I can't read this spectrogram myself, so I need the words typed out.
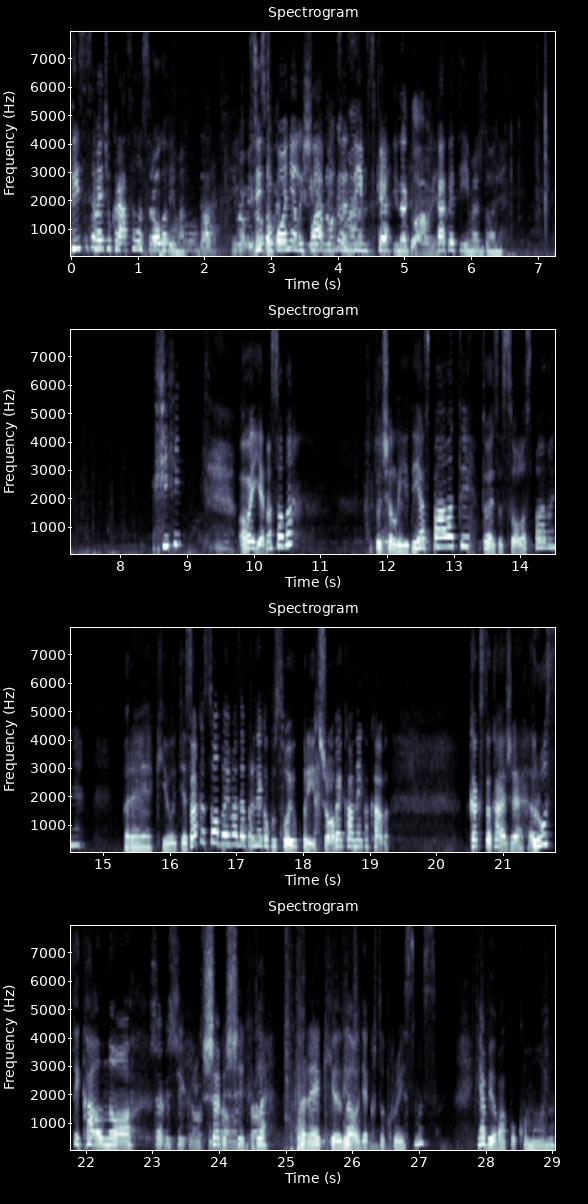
Ti si se već ukrasila s rogovima. Da, imam i Svi smo ponijeli i na šlapice zimske. I na glavi. Kakve ti imaš dolje? Ovo je jedna soba. Tu će Lidija spavati. To je za solo spavanje. Pre-cute je. Svaka soba ima zapravo nekakvu svoju priču. Ovo je kao nekakav, kako se to kaže, rustikalno, Šebi šik rustikalno. šabi šik, gle, pre-cute, gle ovdje to Christmas. Ja bi ovako komonu.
